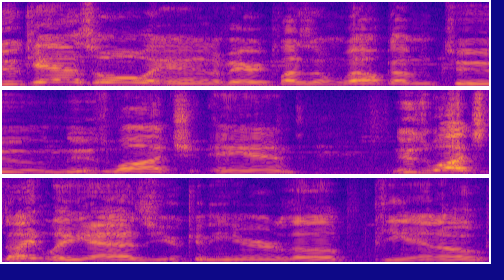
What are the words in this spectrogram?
Newcastle, and a very pleasant welcome to Newswatch and Newswatch Nightly. As you can hear the piano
